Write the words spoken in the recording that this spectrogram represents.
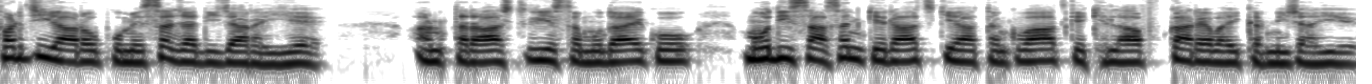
फर्जी आरोपों में सजा दी जा रही है। अंतर्राष्ट्रीय समुदाय को मोदी शासन के राज के आतंकवाद के खिलाफ कार्रवाई करनी चाहिए।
